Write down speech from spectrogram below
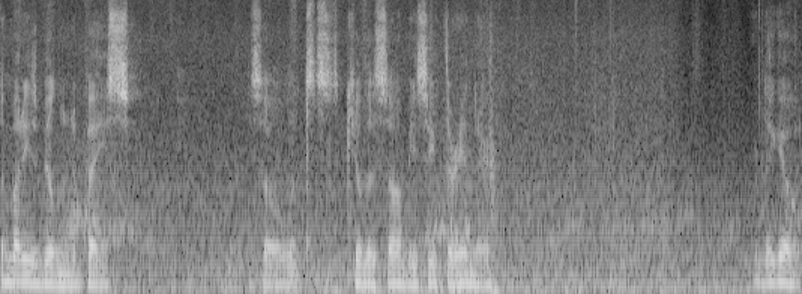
Somebody's building a base. So let's kill this zombie, see if they're in there. Where'd they go?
